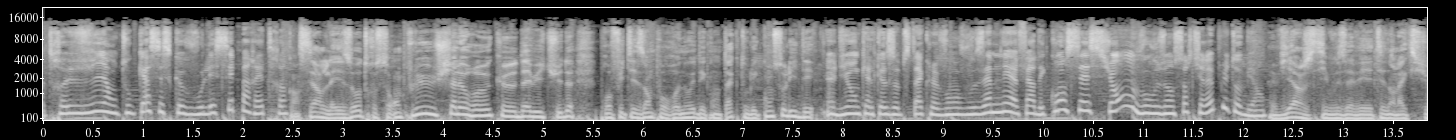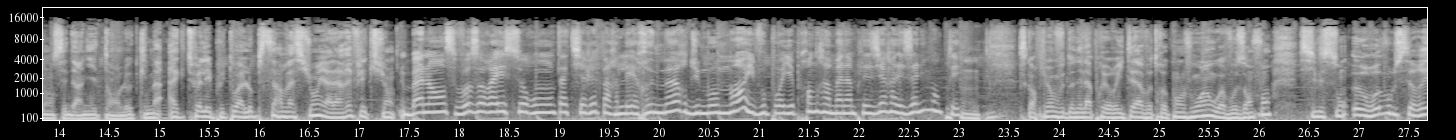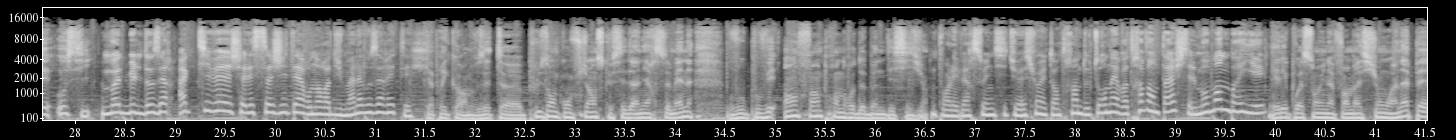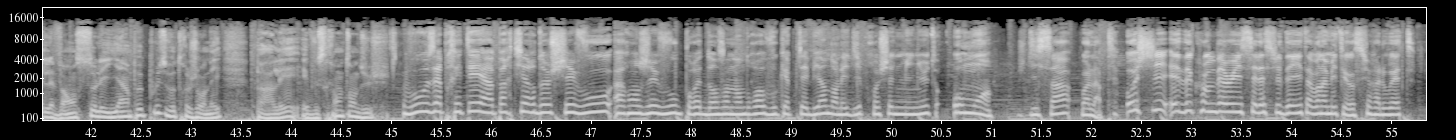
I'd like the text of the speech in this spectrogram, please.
votre vie. En tout cas, c'est ce que vous laissez paraître. Cancer, les autres seront plus chaleureux que d'habitude. Profitez-en pour renouer des contacts ou les consolider. Lyon, quelques obstacles vont vous amener à faire des concessions. Vous vous en sortirez plutôt bien. Vierge, si vous avez été dans l'action ces derniers temps, le climat actuel est plutôt à l'observation et à la réflexion. Balance, vos oreilles seront attirées par les rumeurs du moment et vous pourriez prendre un malin plaisir à les alimenter. Scorpion, vous donnez la priorité à votre conjoint ou à vos enfants. S'ils sont heureux, vous le serez aussi. Mode bulldozer activé chez les Sagittaires, on aura du mal à vous arrêter. Capricorne, vous êtes euh, plus en confiance que ces dernières semaines. Vous pouvez enfin prendre de bonnes décisions. Pour les Verseaux, une situation est en train de tourner à votre avantage, c'est le moment de briller. Et les poissons, une information ou un appel va ensoleiller un peu plus votre journée. Parlez et vous serez entendu. Vous vous apprêtez à partir de chez vous, arrangez-vous pour être dans un endroit où vous captez bien dans les 10 prochaines minutes au moins. Je dis ça, voilà. Oshi et The Cranberries, c'est la suite des hits avant la météo sur Alouette.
